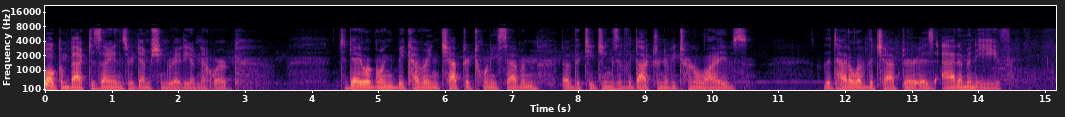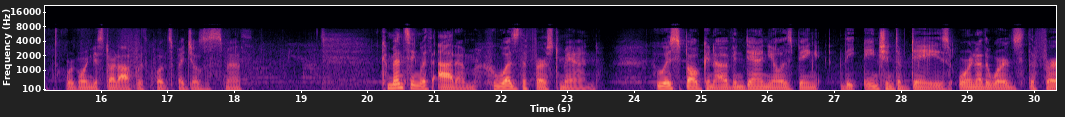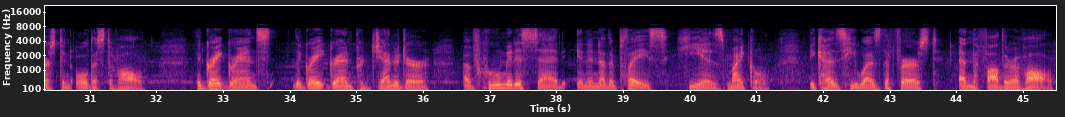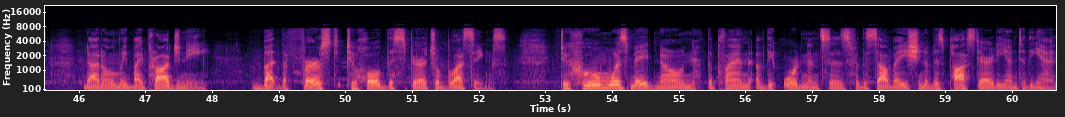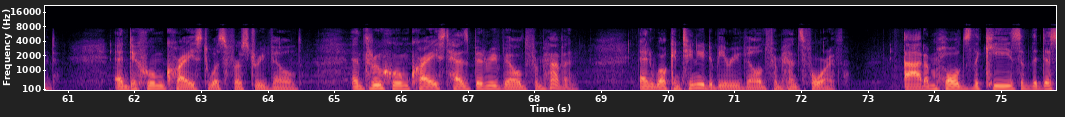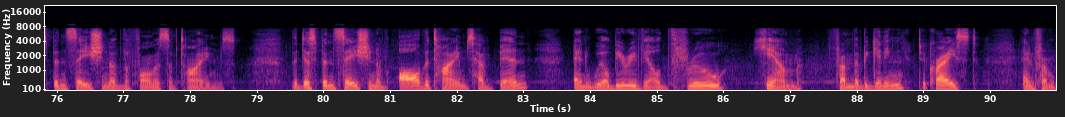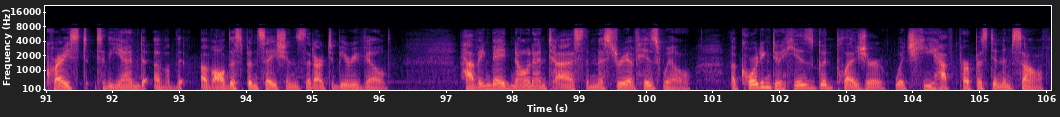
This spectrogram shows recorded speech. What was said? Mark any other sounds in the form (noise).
Welcome back to Zion's Redemption Radio Network. Today we're going to be covering chapter 27 of the Teachings of the Doctrine of Eternal Lives. The title of the chapter is Adam and Eve. We're going to start off with quotes by Joseph Smith. Commencing with Adam, who was the first man, who is spoken of in Daniel as being the Ancient of Days, or in other words, the first and oldest of all, the great grands, the great grand progenitor of whom it is said in another place, he is Michael, because he was the first and the father of all, not only by progeny, but the first to hold the spiritual blessings to whom was made known the plan of the ordinances for the salvation of his posterity unto the end, and to whom Christ was first revealed, and through whom Christ has been revealed from heaven, and will continue to be revealed from henceforth. Adam holds the keys of the dispensation of the fullness of times the dispensation of all the times have been and will be revealed through him from the beginning to Christ and from Christ to the end of the of all dispensations that are to be revealed. Having made known unto us the mystery of his will according to his good pleasure which he hath purposed in himself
